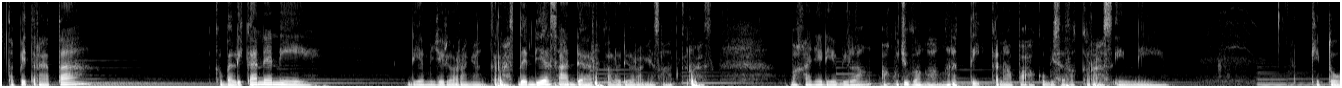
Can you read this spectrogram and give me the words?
Tapi ternyata kebalikannya nih dia menjadi orang yang keras dan dia sadar kalau dia orang yang sangat keras. Makanya dia bilang aku juga nggak ngerti kenapa aku bisa sekeras ini. Gitu.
